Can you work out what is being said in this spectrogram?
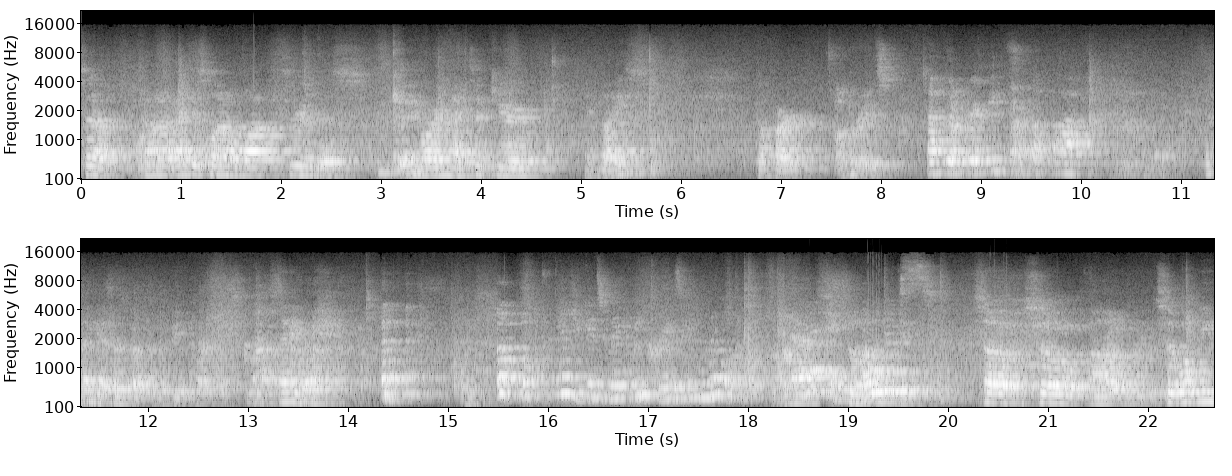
So, uh, I just want to walk through this. Okay. Gordon, I took your advice to heart. On the rates? The rates. I guess it's better than being heartless. Anyway, And you get to make me crazy in the middle of it. absolutely. So, so, um, so what we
